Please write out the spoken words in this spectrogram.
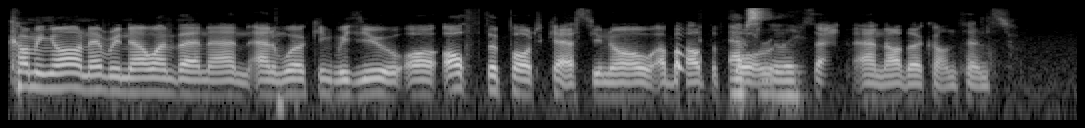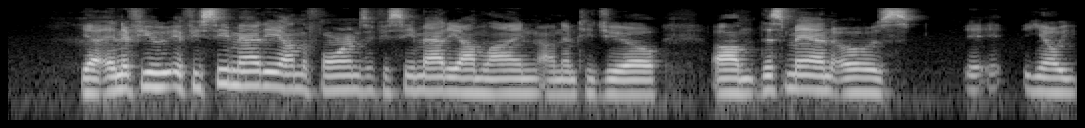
coming on every now and then and, and working with you o- off the podcast, you know, about the Absolutely. forums and, and other contents. Yeah, and if you if you see Maddie on the forums, if you see Maddie online on MTGO, um, this man owes i- i- you know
